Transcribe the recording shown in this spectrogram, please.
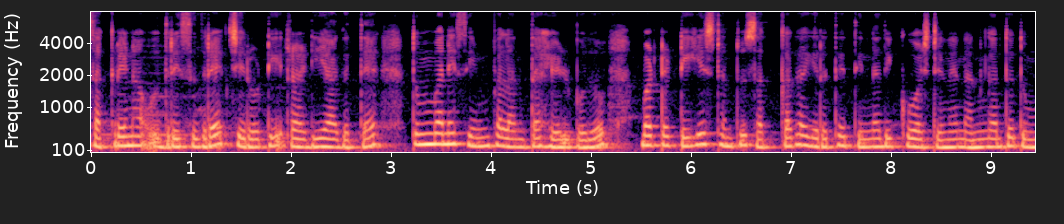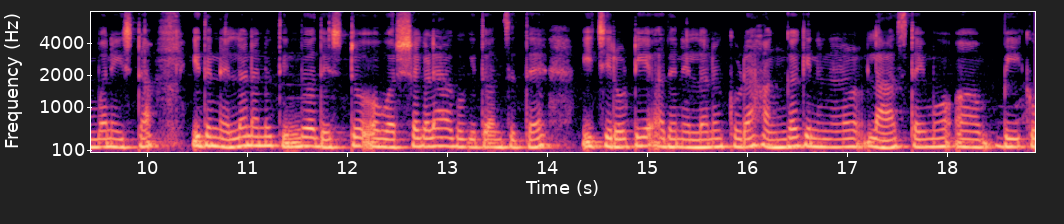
ಸಕ್ಕರೆನ ಉದುರಿಸಿದ್ರೆ ಚಿರೋಟಿ ರೆಡಿ ಆಗುತ್ತೆ. ತುಂಬಾ ಸಿಂಪಲ್ ಅಂತ ಹೇಳ್ಬೋದು. ಬಟ್ ಟೇಸ್ಟ್ ಅಂತೂ ಸಕ್ಕತ್ತಾಗಿರುತ್ತೆ. ತಿನ್ನೋದಕ್ಕೂ ಅಷ್ಟೇ ನನಗಂತೂ ತುಂಬಾ ಇಷ್ಟ. ಇದನ್ನೆಲ್ಲ ನಾನು ತಿಂದೋದೆಷ್ಟು ವರ್ಷಗಳೇ ಆಗೋಗಿತ್ತು ಅನಿಸುತ್ತೆ. ಈ ಚಿರೋಟಿ ಅದನ್ನೆಲ್ಲನೂ ಕೂಡ ಹಾಗಾಗಿ ನಾನು ಲಾಸ್ಟ್ ಟೈಮು ಬೇಕು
